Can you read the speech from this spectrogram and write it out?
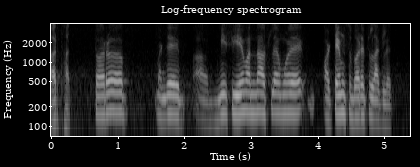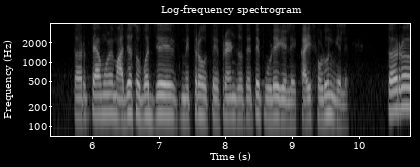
अर्थात. तर म्हणजे मी सी एमधनं असल्यामुळे अटेम्प्ट्स बरेच लागलेत. तर त्यामुळे माझ्यासोबत जे मित्र होते फ्रेंड्स होते ते पुढे गेले काही सोडून गेले. तर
